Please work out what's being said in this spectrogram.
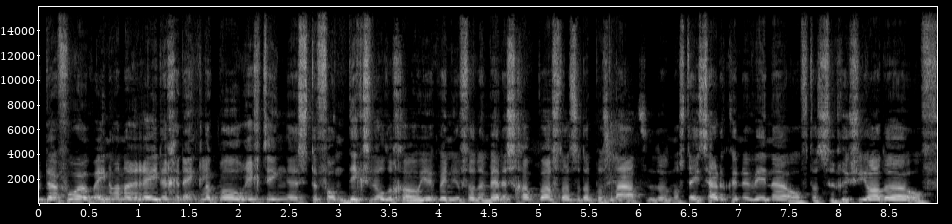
eh, daarvoor op een of andere reden geen enkele bal richting eh, Stefan Dix wilden gooien. Ik weet niet of dat een weddenschap was, dat ze dat pas laat nog steeds zouden kunnen winnen. Of dat ze ruzie hadden, of...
